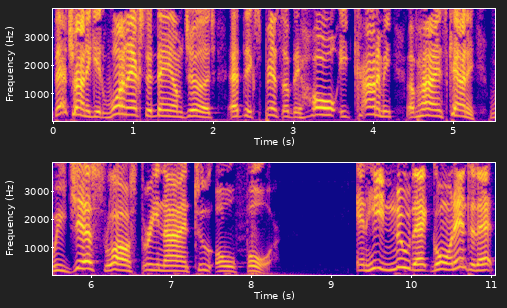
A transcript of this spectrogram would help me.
they're trying to get one extra damn judge at the expense of the whole economy of Hinds County. We just lost 39204. And he knew that going into that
